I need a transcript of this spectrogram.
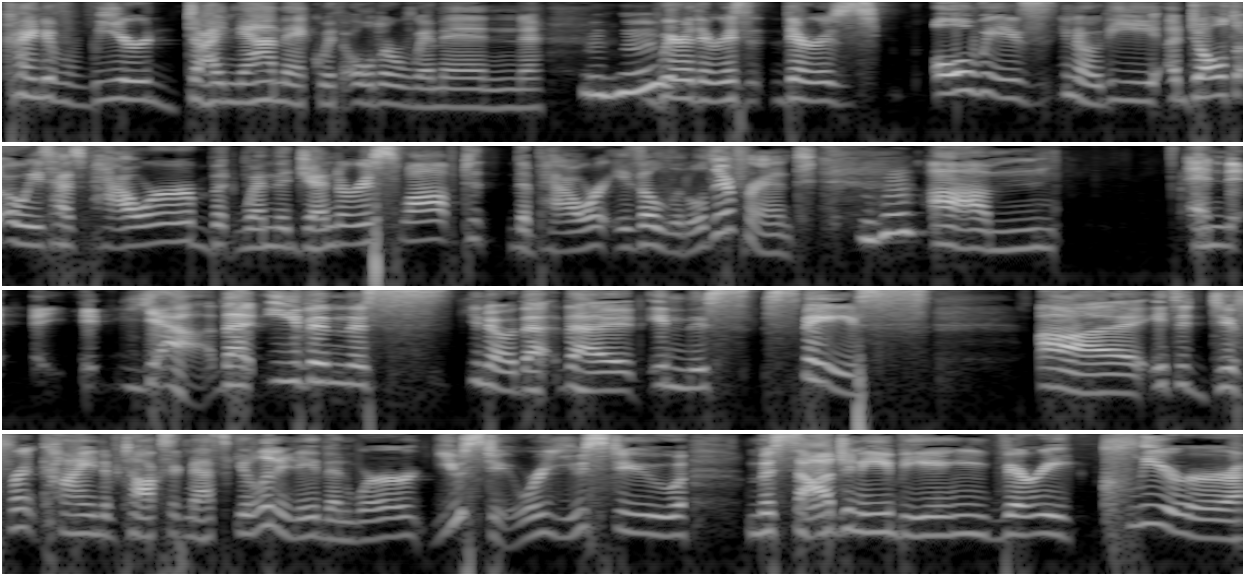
kind of weird dynamic with older women mm-hmm. where there is there is always, you know, the adult always has power, but when the gender is swapped, the power is a little different. Mm-hmm. Um, and it, yeah, that even this, you know, that that in this space, uh, it's a different kind of toxic masculinity than we're used to. We're used to misogyny being very clear,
